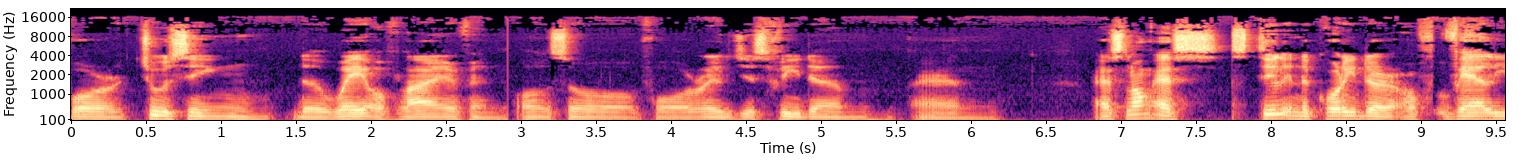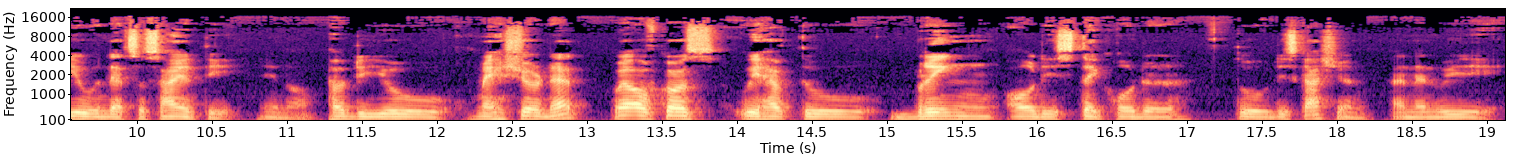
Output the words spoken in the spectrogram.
for choosing the way of life and also for religious freedom and as long as still in the corridor of value in that society you know how do you measure that well of course we have to bring all these stakeholders to discussion and then we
